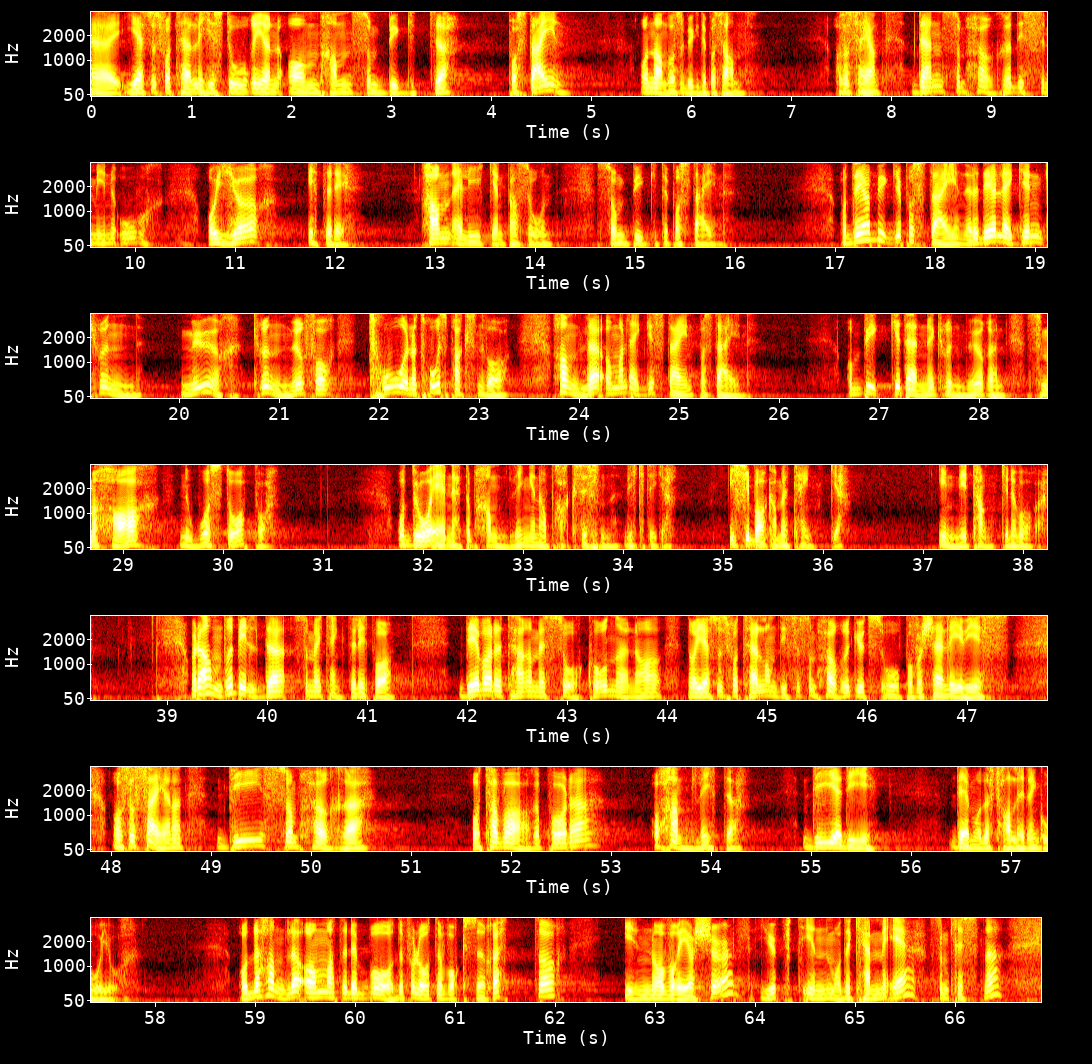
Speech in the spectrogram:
Eh, Jesus forteller historien om han som bygde på stein, og den andre som bygde på sand. Og så sier han, 'Den som hører disse mine ord og gjør etter de, han er lik en person som bygde på stein.' Og det å bygge på stein, eller det å legge en grunnmur, grunnmur for troen og trospraksen vår, handler om å legge stein på stein. Å bygge denne grunnmuren så vi har noe å stå på. Og da er nettopp handlingen og praksisen viktige. Ikke bare hva vi tenker inni tankene våre. Og Det andre bildet som jeg tenkte litt på, det var dette her med såkornet. Når, når Jesus forteller om disse som hører Guds ord på forskjellige vis. Og så sier han at de som hører og tar vare på det og handler etter, de er de. Det må det falle i den gode jord. Og det handler om at det både får lov til å vokse rødt røtter innover i oss sjøl, djupt innen hvem vi er som kristne,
